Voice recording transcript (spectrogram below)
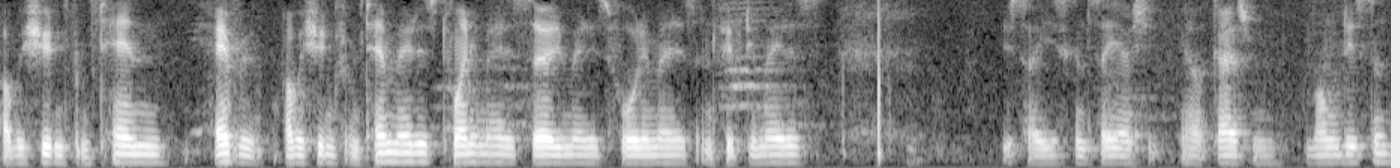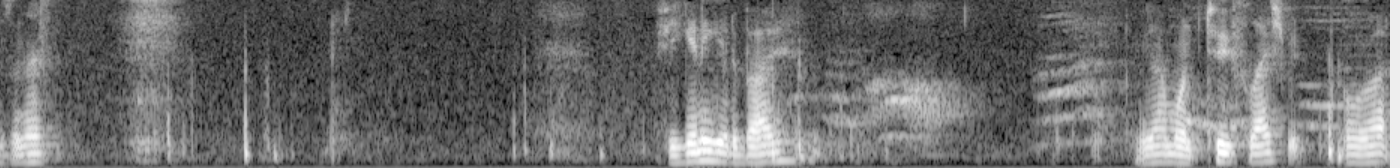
I'll be shooting from 10 every I'll be shooting from 10 meters, 20 meters, 30 meters, 40 meters, and 50 meters. Just so you can see how she how it goes from long distance and that. If you're gonna get a bow, you don't want too flash, but alright,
